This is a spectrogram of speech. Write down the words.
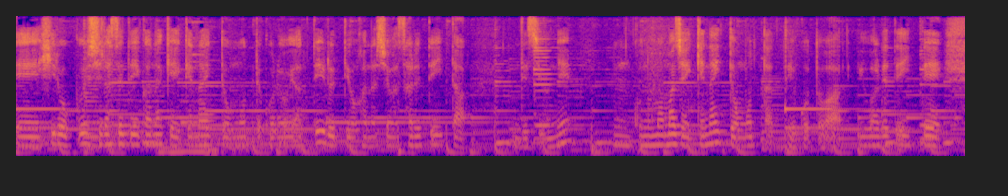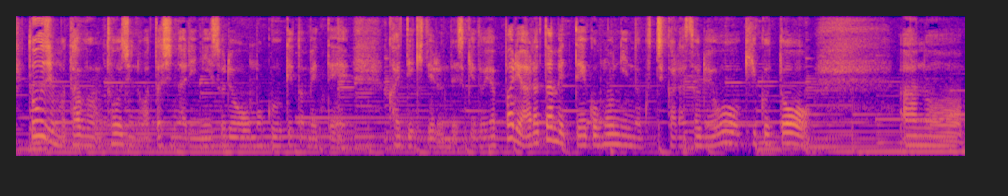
えー、広く知らせていかなきゃいけないって思ってこれをやっているっていうお話はされていたんですよね。うん、このままじゃいけないって思ったっていうことは言われていて当時も多分当時の私なりにそれを重く受け止めて帰ってきてるんですけどやっぱり改めてご本人の口からそれを聞くとあの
